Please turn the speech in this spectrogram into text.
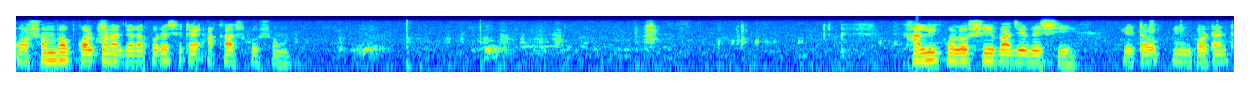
অসম্ভব কল্পনা যারা করে সেটাই আকাশ কুসুম। খালি কলসি বাজে বেশি, এটাও ইম্পর্ট্যান্ট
